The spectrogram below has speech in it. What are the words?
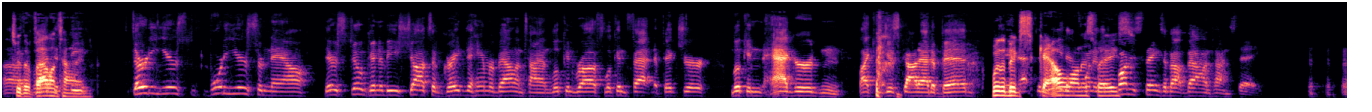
Uh, to the Valentine. To 30 years, 40 years from now, there's still going to be shots of Greg the Hammer Valentine looking rough, looking fat in a picture, looking haggard, and like he just got out of bed with a big scowl me, on his face. funnest things about Valentine's Day.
